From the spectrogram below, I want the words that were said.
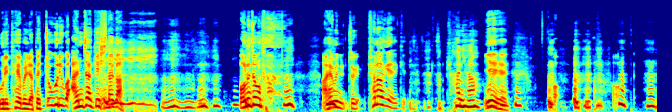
우리 테이블 옆에 쪼그리고 앉아 계시다가 어느 정도 아 할머니 저기 편하게 이렇게 편혀. 예 예. 어, 어,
